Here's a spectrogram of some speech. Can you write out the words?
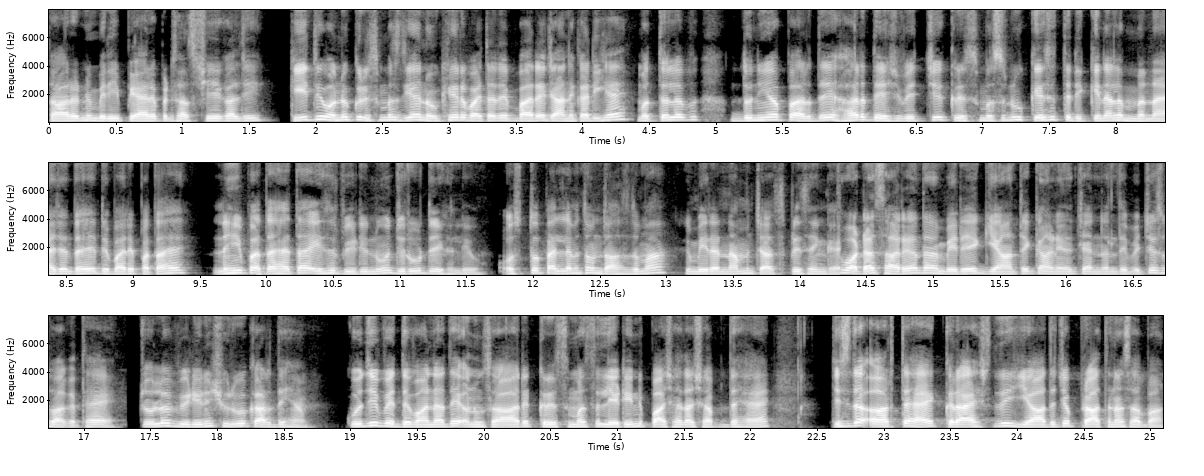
ਸਾਰਿਆਂ ਨੂੰ ਮੇਰੀ ਪਿਆਰ ਭਰੀ ਸਤਿ ਸ਼੍ਰੀ ਅਕਾਲ ਜੀ। ਕੀ ਤੁਹਾਨੂੰ ਕ੍ਰਿਸਮਸ ਦੀਆਂ ਅਨੋਖੀਆਂ ਰਵਾਇਤਾਂ ਦੇ ਬਾਰੇ ਜਾਣਕਾਰੀ ਹੈ? ਮਤਲਬ ਦੁਨੀਆ ਭਰ ਦੇ ਹਰ ਦੇਸ਼ ਵਿੱਚ ਕ੍ਰਿਸਮਸ ਨੂੰ ਕਿਸ ਤਰੀਕੇ ਨਾਲ ਮਨਾਇਆ ਜਾਂਦਾ ਹੈ ਇਹਦੇ ਬਾਰੇ ਪਤਾ ਹੈ? ਨਹੀਂ ਪਤਾ ਹੈ ਤਾਂ ਇਸ ਵੀਡੀਓ ਨੂੰ ਜਰੂਰ ਦੇਖ ਲਿਓ। ਉਸ ਤੋਂ ਪਹਿਲਾਂ ਮੈਂ ਤੁਹਾਨੂੰ ਦੱਸ ਦਵਾਂ ਕਿ ਮੇਰਾ ਨਾਮ ਜਸਪ੍ਰੀਤ ਸਿੰਘ ਹੈ। ਤੁਹਾਡਾ ਸਾਰਿਆਂ ਦਾ ਮੇਰੇ ਗਿਆਨ ਤੇ ਕਹਾਣੀਆਂ ਚੈਨਲ ਦੇ ਵਿੱਚ ਸਵਾਗਤ ਹੈ। ਚਲੋ ਵੀਡੀਓ ਨੂੰ ਸ਼ੁਰੂ ਕਰਦੇ ਹਾਂ। ਕੁਝ ਵਿਦਵਾਨਾਂ ਦੇ ਅਨੁਸਾਰ ਕ੍ਰਿਸਮਸ ਲੈਟਿਨ ਭਾਸ਼ਾ ਦਾ ਸ਼ਬਦ ਹੈ, ਜਿਸ ਦਾ ਅਰਥ ਹੈ ਕ੍ਰਾਈਸਟ ਦੀ ਯਾਦ 'ਚ ਪ੍ਰਾਰਥਨਾ ਸਭਾ।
